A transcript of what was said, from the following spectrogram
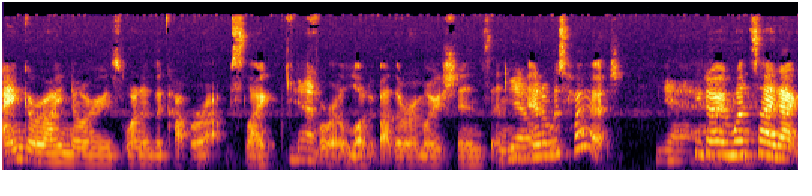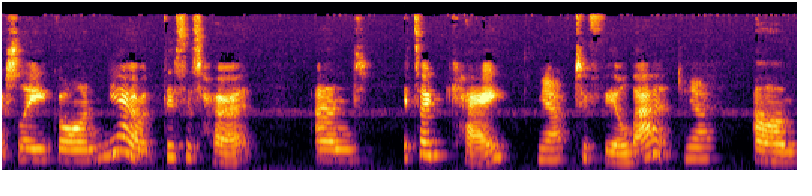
anger, I know, is one of the cover-ups, like Yeah. for a lot of other emotions, and Yeah. and it was hurt. Yeah. You know, once I'd actually gone, yeah, this is hurt, and it's okay Yeah. to feel that. Yeah. Um,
